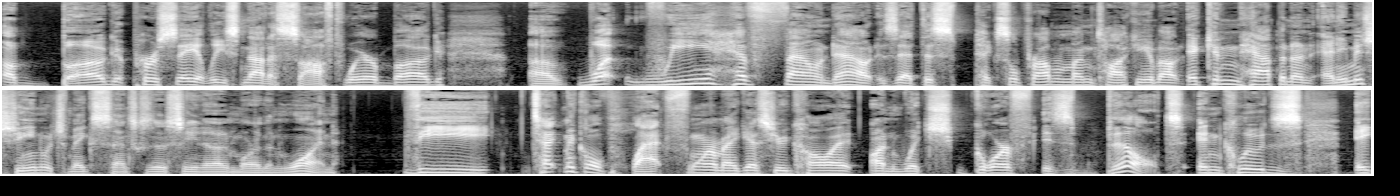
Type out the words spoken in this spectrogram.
a bug per se, at least not a software bug. Uh, what we have found out is that this pixel problem I'm talking about, it can happen on any machine, which makes sense because I've seen it on more than one. The technical platform, I guess you'd call it, on which Gorf is built includes a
